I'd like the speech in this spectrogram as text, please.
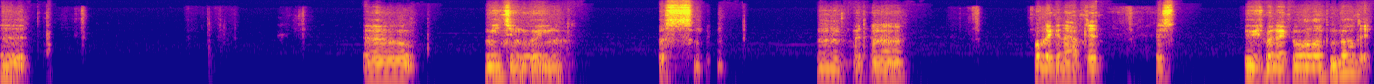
Uh, uh, meeting room something. Hmm, I don't know. Probably gonna have to just Who's when I go I can build it.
